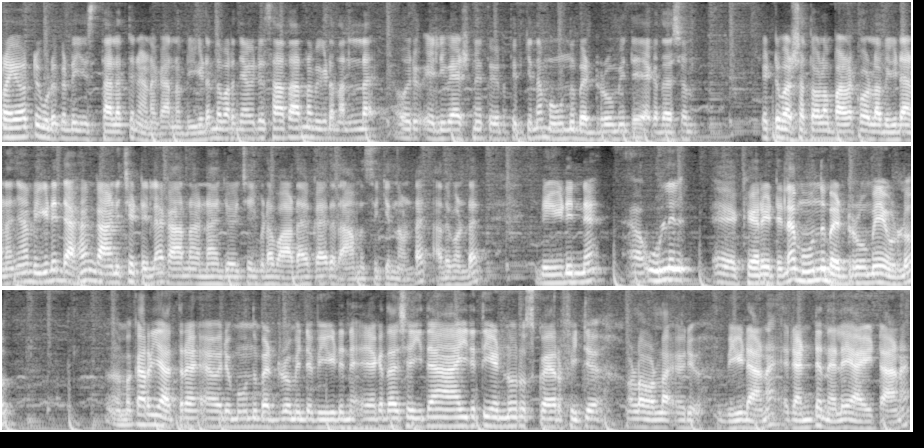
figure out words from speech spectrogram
പ്രയോറിറ്റി കൊടുക്കേണ്ടത് ഈ സ്ഥലത്തിനാണ്. കാരണം വീടെന്ന് പറഞ്ഞാൽ ഒരു സാധാരണ വീട് നല്ല ഒരു എലിവേഷനെ തീർത്തിരിക്കുന്ന മൂന്ന് ബെഡ്റൂമിന്റെ ഏകദേശം എട്ട് വർഷത്തോളം പഴക്കമുള്ള വീടാണ്. ഞാൻ വീടിന്റെ അഹം കാണിച്ചിട്ടില്ല. കാരണം എന്നാന്ന് ചോദിച്ചാൽ ഇവിടെ വാടകക്കാർ താമസിക്കുന്നുണ്ട്. അതുകൊണ്ട് വീടിന് ഉള്ളിൽ കയറിയിട്ടില്ല മൂന്ന് ബെഡ്റൂമേ ഉള്ളൂ. നമുക്കറിയാം അത്ര ഒരു മൂന്ന് ബെഡ്റൂമിന്റെ വീടിന് ഏകദേശം ഇത് ആയിരത്തി എണ്ണൂറ് സ്ക്വയർ ഫീറ്റ് ഉള്ള ഉള്ള ഒരു വീടാണ്. രണ്ട് നിലയായിട്ടാണ്.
